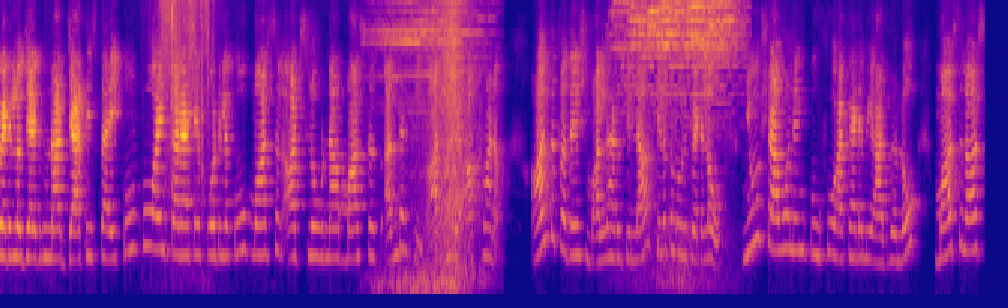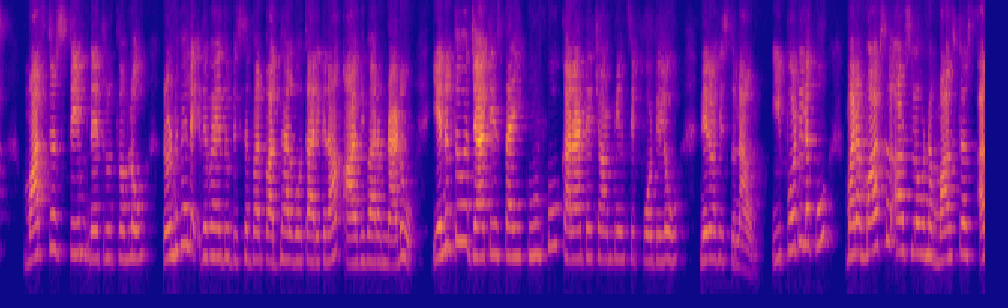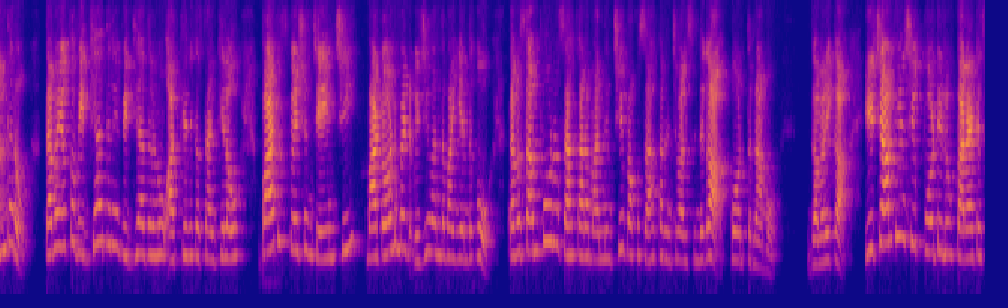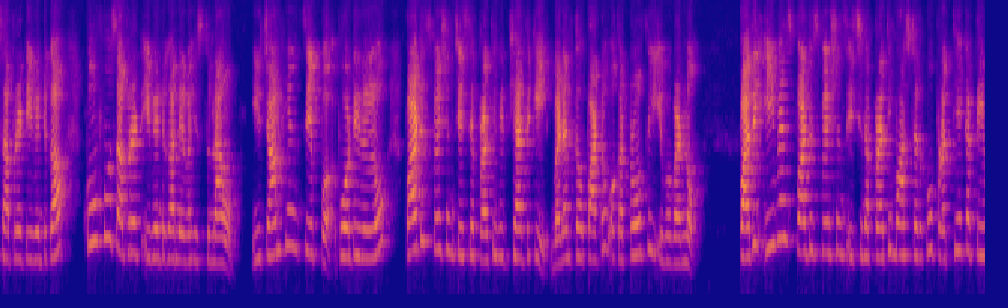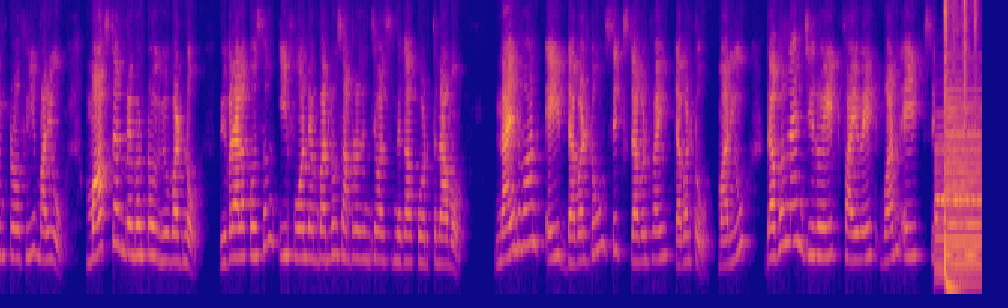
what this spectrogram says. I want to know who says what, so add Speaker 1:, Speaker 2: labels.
Speaker 1: చిలకలూరిపేటలో జరగనున్న జాతీయ స్థాయి కుంఫు అండ్ కరాటే పోటీలకు మార్షల్ ఆర్ట్స్లో ఉన్న మాస్టర్స్ అందరికీ ఆత్మీయ ఆహ్వానం. ఆంధ్రప్రదేశ్ మల్నాడు జిల్లా చిలకలూరిపేటలో new Shaolin kung fu academy ఆధ్వర్యంలో మార్షల్ ఆర్ట్స్ మాస్టర్స్ టీం నేతృత్వంలో రెండు వేల ఇరవై ఐదు డిసెంబర్ పద్నాలుగో తారీఖున ఆదివారం నాడు ఎనిమిదవ జాతీయ స్థాయి కుంఫు కరాటే ఛాంపియన్షిప్ పోటీలు నిర్వహిస్తున్నాము ఈ పోటీలకు మన మార్షల్ ఆర్ట్స్లో ఉన్న మాస్టర్స్ అందరూ తమ యొక్క విద్యార్థిని విద్యార్థులను అత్యధిక సంఖ్యలో పార్టిసిపేషన్ చేయించి మా టోర్నమెంట్ విజయవంతమయ్యేందుకు తమ సంపూర్ణ సహకారం అందించి మాకు సహకరించవలసిందిగా కోరుతున్నాము. గమనిక ఈ ఛాంపియన్షిప్ పోటీలు కరాటే సపరేట్ ఈవెంట్గా కుంఫు సపరేట్ ఈవెంట్గా నిర్వహిస్తున్నాము ఈ ఛాంపియన్షిప్ పోటీలలో పార్టిసిపేషన్ చేసే ప్రతి విద్యార్థికి మెడల్తో పాటు ఒక ట్రోఫీ ఇవ్వబడను. పది ఈవెంట్స్ పార్టిసిపేషన్స్ ఇచ్చిన ప్రతి మాస్టర్కు ప్రత్యేక టీమ్ ట్రోఫీ మరియు మాస్టర్ మెమెంటో ఇవ్వబడను. వివరాల కోసం ఈ ఫోన్ నెంబర్లు సంప్రదించవలసిందిగా కోరుతున్నాము. Nine one eight double two six double five double two మరియు double nine zero eight five eight one eight six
